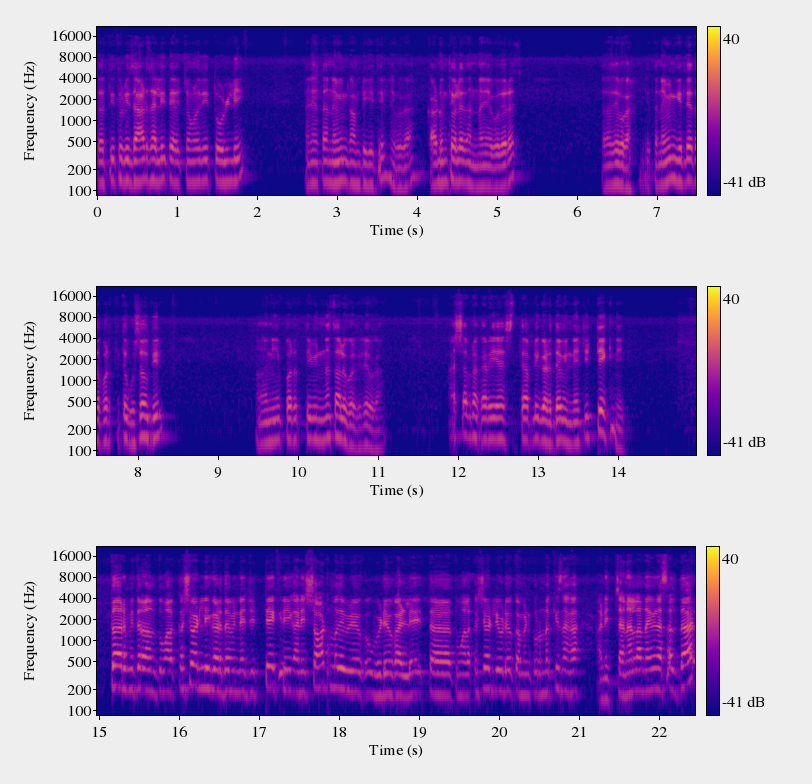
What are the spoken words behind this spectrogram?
तर ती थोडी जाड झाली त्याच्यामुळे ती तोडली. आणि आता नवीन कामटी घेतील हे बघा. काढून ठेवल्यात अण्णाने अगोदरच. तर हे बघा इथं नवीन घेतले तर परत तिथं घुसवतील. आणि परत ते विणणं चालू करतील हे बघा. अशा प्रकारे ही असते आपली गडदं विणण्याची टेक्निक. तर मित्रांनो तुम्हाला कशी वाटली गडदं विणण्याची टेक्निक? आणि शॉर्टमध्ये व्हिडिओ व्हिडिओ काढले तर तुम्हाला कशी वाटली व्हिडिओ कमेंट करून नक्की सांगा. आणि चॅनलला नवीन असाल तर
